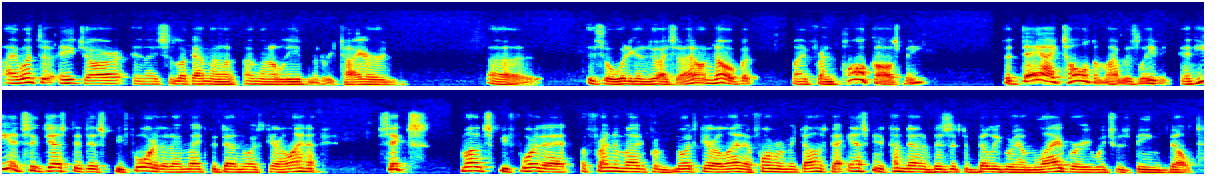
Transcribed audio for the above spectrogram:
I went to HR and I said, "Look, I'm gonna I'm gonna leave. I'm gonna retire." And, uh, they said, "What are you gonna do?" I said, "I don't know." But my friend Paul calls me the day I told him I was leaving, and he had suggested this before that I might go down to North Carolina. Six months before that, a friend of mine from North Carolina, a former McDonald's guy, asked me to come down and visit the Billy Graham Library, which was being built.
